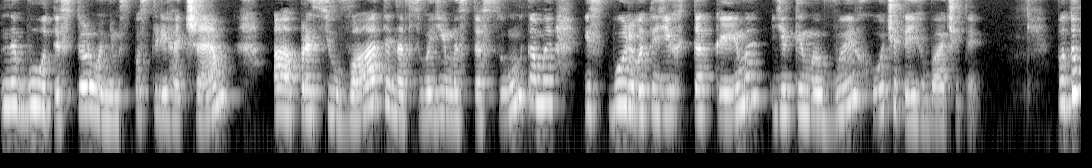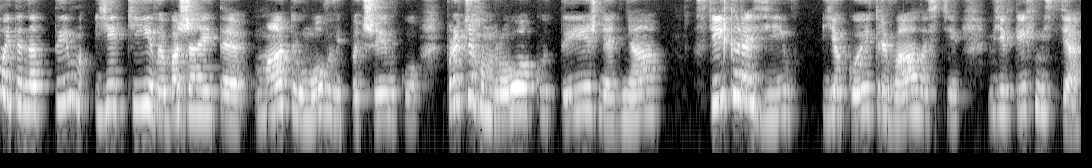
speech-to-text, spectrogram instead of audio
не бути стороннім спостерігачем, а працювати над своїми стосунками і створювати їх такими, якими ви хочете їх бачити. Подумайте над тим, які ви бажаєте мати умови відпочинку протягом року, тижня, дня, скільки разів, якої тривалості, в яких місцях.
